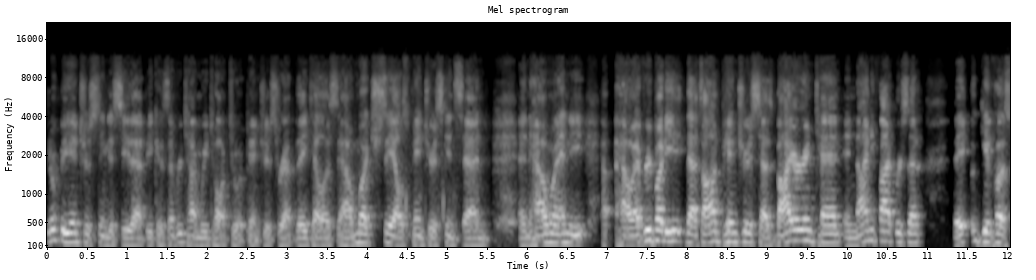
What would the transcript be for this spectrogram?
It'll be interesting to see that because every time we talk to a Pinterest rep, they tell us how much sales Pinterest can send and how many, how everybody that's on Pinterest has buyer intent and 95%. They give us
